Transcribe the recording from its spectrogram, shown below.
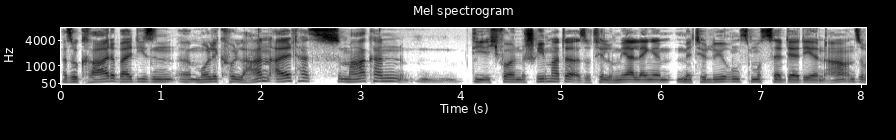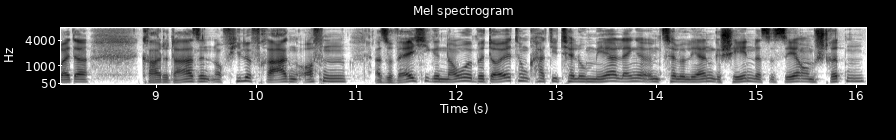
Also gerade bei diesen äh, molekularen Altersmarkern, die ich vorhin beschrieben hatte, also Telomerlänge, Methylierungsmuster der DNA und so weiter, gerade da sind noch viele Fragen offen. Also welche genaue Bedeutung hat die Telomerlänge im zellulären Geschehen? Das ist sehr umstritten.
